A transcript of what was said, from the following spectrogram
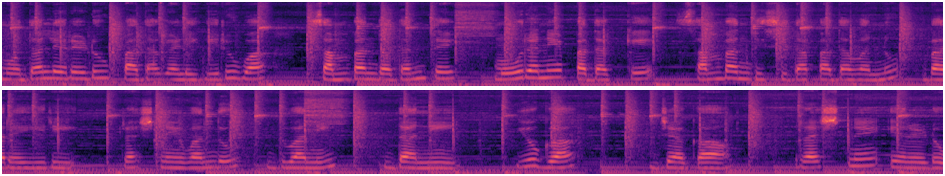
ಮೊದಲೆರಡು ಪದಗಳಿಗಿರುವ ಸಂಬಂಧದಂತೆ ಮೂರನೇ ಪದಕ್ಕೆ ಸಂಬಂಧಿಸಿದ ಪದವನ್ನು ಬರೆಯಿರಿ. ಪ್ರಶ್ನೆ ಒಂದು, ಧ್ವನಿ ದನಿ ಯುಗ, ಜಗ ಪ್ರಶ್ನೆ ಎರಡು,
